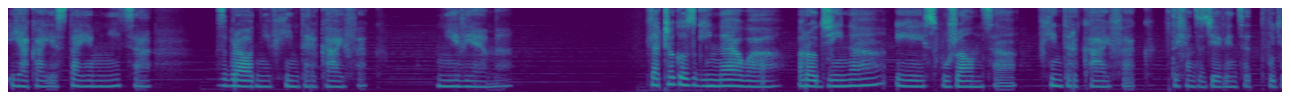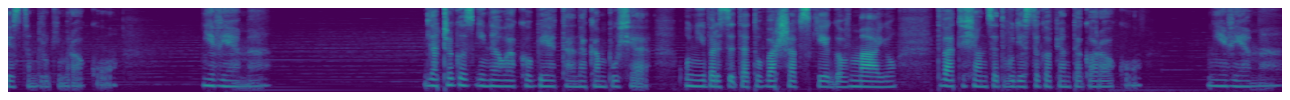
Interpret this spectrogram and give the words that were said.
Jaka jest tajemnica zbrodni w Hinterkaifeck? Nie wiemy. Dlaczego zginęła rodzina i jej służąca w Hinterkaifeck w 1922 roku? Nie wiemy. Dlaczego zginęła kobieta na kampusie Uniwersytetu Warszawskiego w maju 2025 roku? Nie wiemy.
